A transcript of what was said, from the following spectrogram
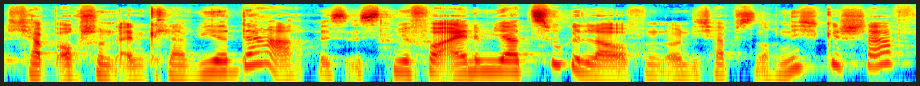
ich habe auch schon ein Klavier da. Es ist mir vor einem Jahr zugelaufen und ich habe es noch nicht geschafft,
